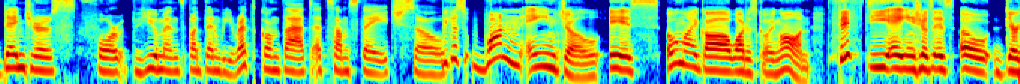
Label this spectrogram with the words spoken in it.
dangerous for humans but then we retcon that at some stage so Because one angel is, oh my god, what is going on? 50 angels is, oh, they're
